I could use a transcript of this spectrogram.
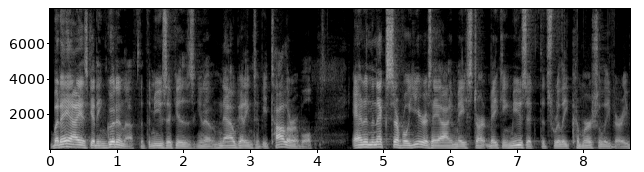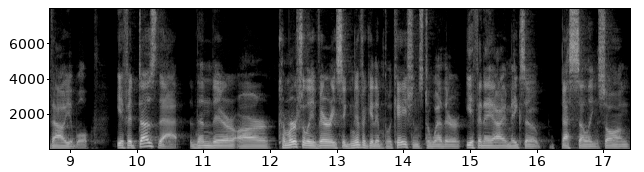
But AI is getting good enough that the music is, you know, now getting to be tolerable. And in the next several years, AI may start making music that's really commercially very valuable. If it does that, then there are commercially very significant implications to whether if an AI makes a best-selling song,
